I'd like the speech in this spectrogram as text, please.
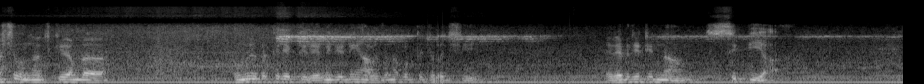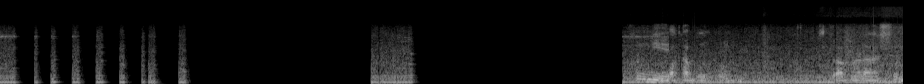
আসুন, আজকে আমরা হোমিওপ্যাথির একটি রেমেডি নিয়ে আলোচনা করতে চলেছি। রেমেডিটির নাম সিপিয়া নিয়ে কথা বলব। তো আপনারা আসুন।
